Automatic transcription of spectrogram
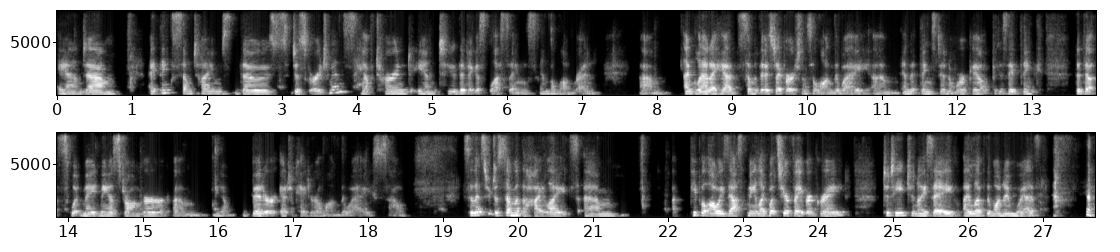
And um, I think sometimes those discouragements have turned into the biggest blessings in the long run. Um, I'm glad I had some of those diversions along the way um, and that things didn't work out because I think that that's what made me a stronger, um, you know, better educator along the way. So, so those are just some of the highlights. Um, people always ask me like, what's your favorite grade to teach? And I say, I love the one I'm with.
